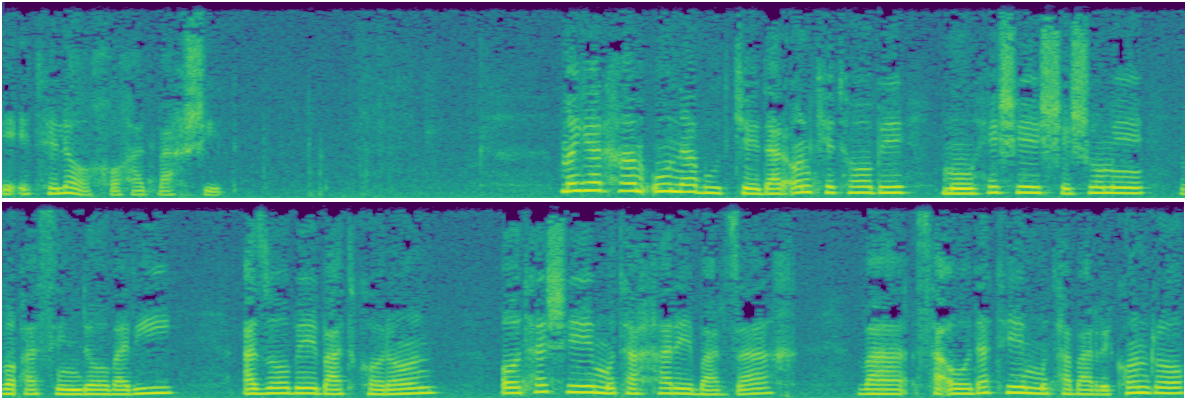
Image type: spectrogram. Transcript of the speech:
اطلاع خواهد بخشید. مگر هم او نبود که در آن کتاب موهش ششم و پسینداوری عذاب بدکاران آتش متحر برزخ و سعادت متبرکان را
